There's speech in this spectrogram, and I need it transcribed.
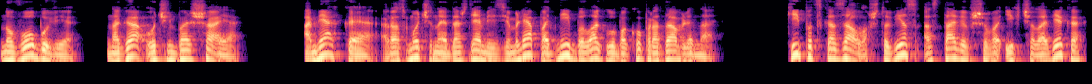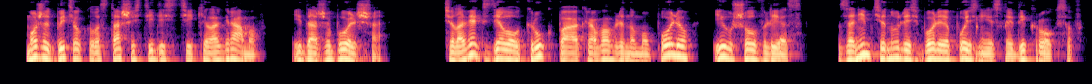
но в обуви нога очень большая, а мягкая, размоченная дождями земля под ней была глубоко продавлена, Ки подсказал, что вес оставившего их человека может быть около 160 килограммов и даже больше. Человек сделал круг по окровавленному полю и ушел в лес. За ним тянулись более поздние следы кроксов.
